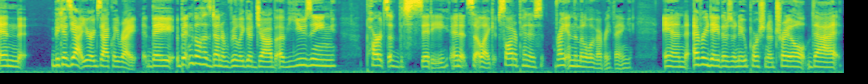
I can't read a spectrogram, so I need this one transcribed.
and because yeah, you're exactly right. They Bentonville has done a really good job of using parts of the city, and it's like Slaughter Pen is right in the middle of everything, and every day there's a new portion of trail that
